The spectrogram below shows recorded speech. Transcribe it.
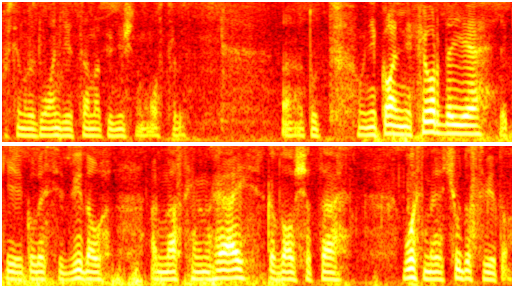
по всій Новій Зеландії, це на північному острові. Е, Тут унікальні фьорди є, які колись відвідав Ернест Хемінгей і сказав, що це восьме чудо світу,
